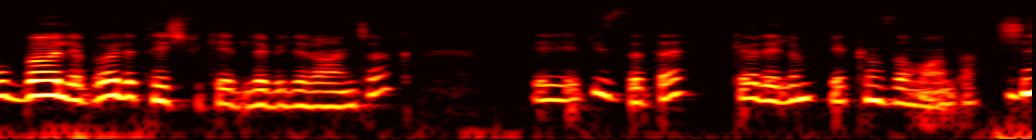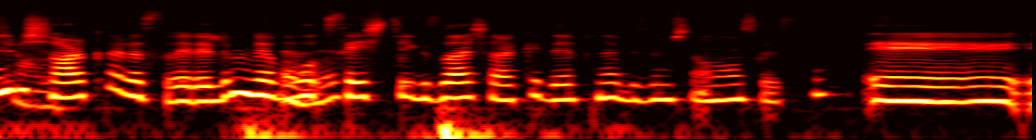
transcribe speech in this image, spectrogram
bu böyle böyle teşvik edilebilir ancak. E, bizde de görelim yakın zamanda. Şimdi bir İnşallah. şarkı arası verelim ve bu Evet. seçtiği güzel şarkıyı Defne bizim için anons etsin. Ee,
